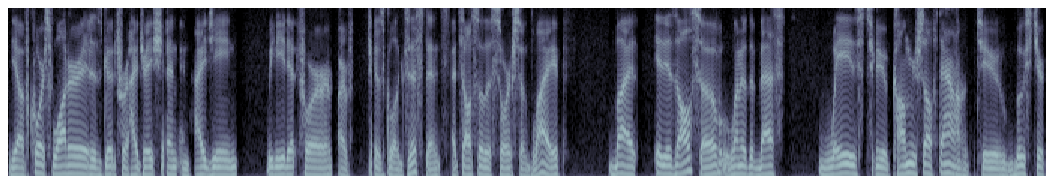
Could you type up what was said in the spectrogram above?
you know, of course, water is good for hydration and hygiene. We need it for our physical existence. It's also the source of life, but it is also one of the best ways to calm yourself down, to boost your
